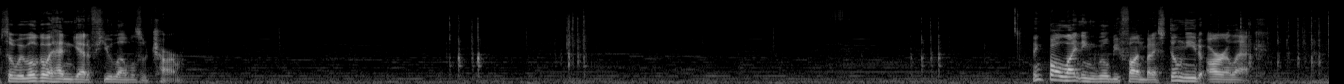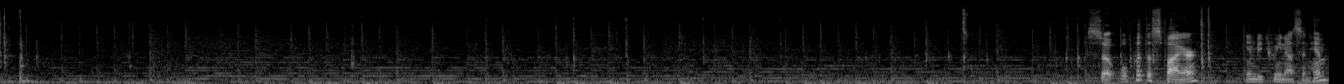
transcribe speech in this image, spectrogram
So we will go ahead and get a few levels of charm. Think Ball Lightning will be fun, but I still need Aralek. So we'll put the Spire in between us and him.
